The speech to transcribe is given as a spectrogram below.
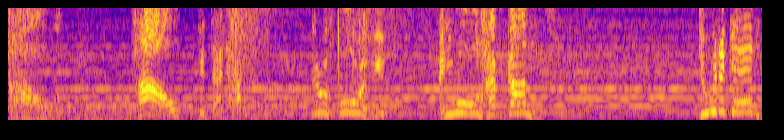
How? How did that happen? There are four of you, and you all have guns. Do it again.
